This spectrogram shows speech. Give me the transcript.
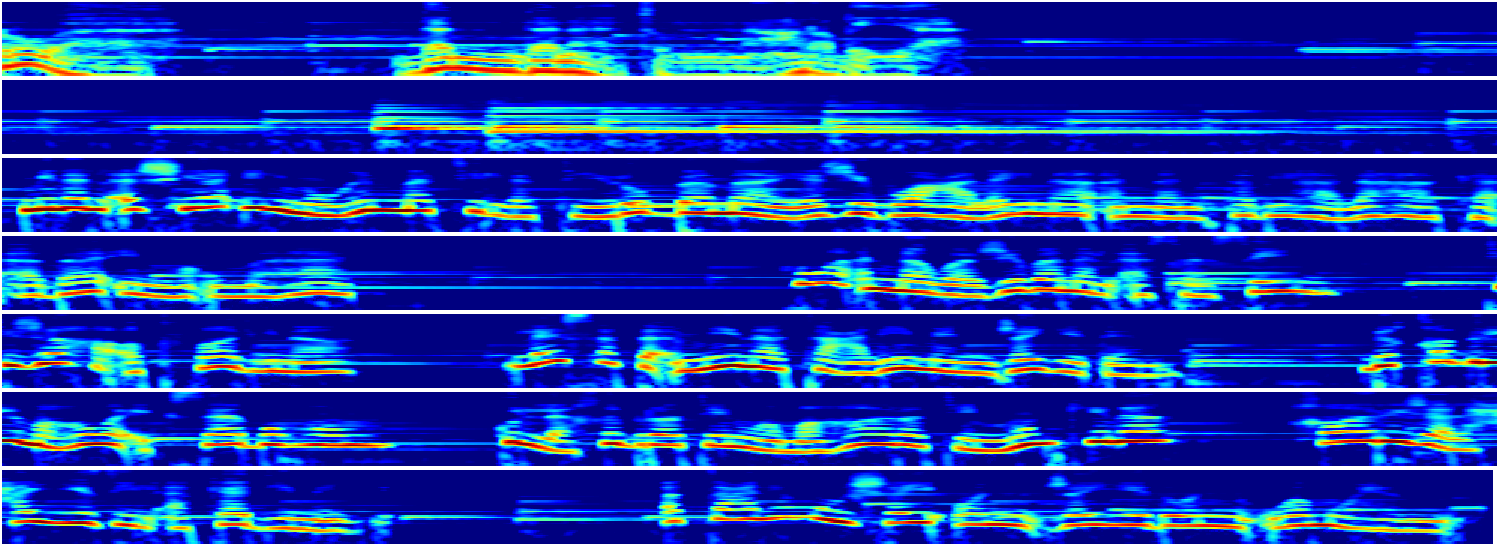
روى دندنات عربية. من الأشياء المهمة التي ربما يجب علينا أن ننتبه لها كآباء وأمهات هو أن واجبنا الأساسي تجاه أطفالنا ليس تأمين تعليم جيد بقدر ما هو إكسابهم كل خبرة ومهارة ممكنة خارج الحيز الأكاديمي. التعليم شيء جيد ومهم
